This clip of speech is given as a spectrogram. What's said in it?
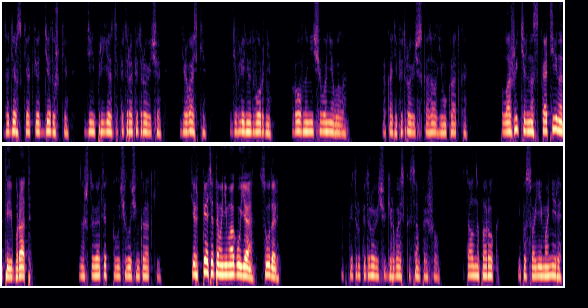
За дерзкий ответ дедушки в день приезда Петра Петровича Герваськи, к удивлению дворни, ровно ничего не было. Аркадий Петрович сказал ему кратко. «Положительно скотина ты, брат!» На что и ответ получил очень краткий. «Терпеть этого не могу я, сударь!» А к Петру Петровичу Герваська сам пришел. Стал на порог и по своей манере,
